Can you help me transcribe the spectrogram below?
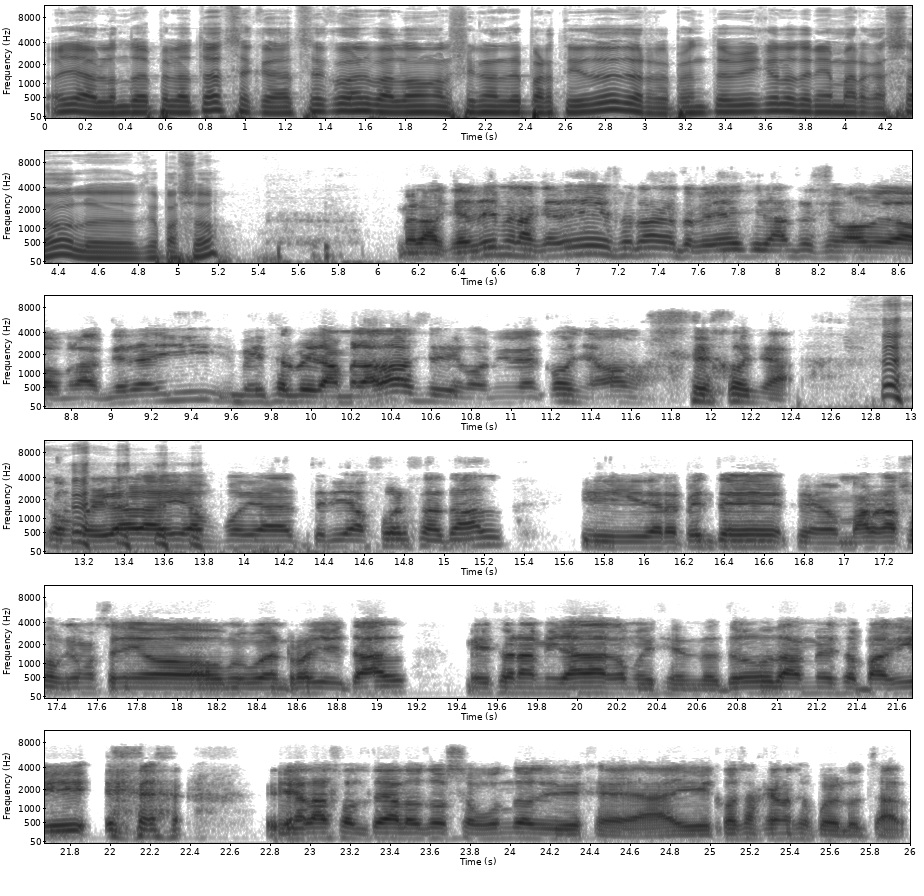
Oye, hablando de pelotas, te quedaste con el balón al final del partido y de repente vi que lo tenía Margasol. Eh, ¿Qué pasó? Me la quedé, me la quedé, es verdad que te quería decir antes, se me ha olvidado. Me la quedé ahí y me dice el Beirán, ¿me la das? Y digo, ni de coña, vamos, ni de coña. Con Beirán ahí podía, tenía fuerza tal y de repente, Margasol, que hemos tenido muy buen rollo y tal, me hizo una mirada como diciendo, tú dame eso para aquí. y ya la solté a los dos segundos y dije, hay cosas que no se pueden luchar.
